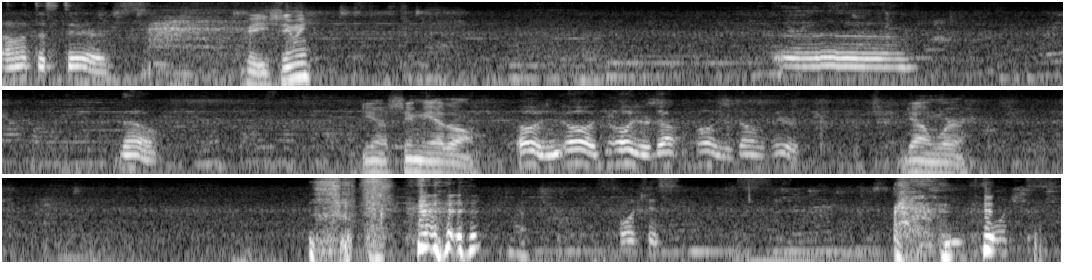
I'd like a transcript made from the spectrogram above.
I'm at the stairs. Okay, you see me? You don't see me at all. Oh, you, oh, oh, you're down. Oh, you're down here. Down where? Torches. torches.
